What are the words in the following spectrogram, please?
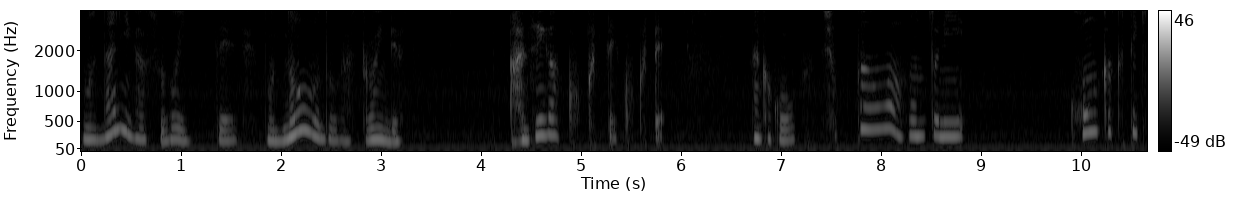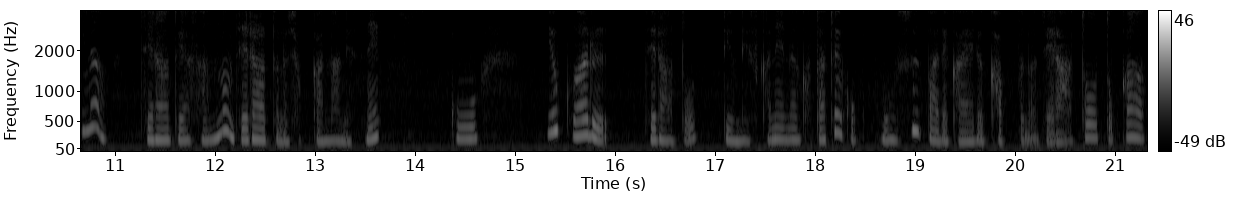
もう何がすごいってもう濃度がすごいんです。味が濃くて濃くて。なんかこう食感は本当に本格的なジェラート屋さんのジェラートの食感なんですね。こうよくあるジェラートっていうんですかね。なんか例えばこうスーパーで買えるカップのジェラートとか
